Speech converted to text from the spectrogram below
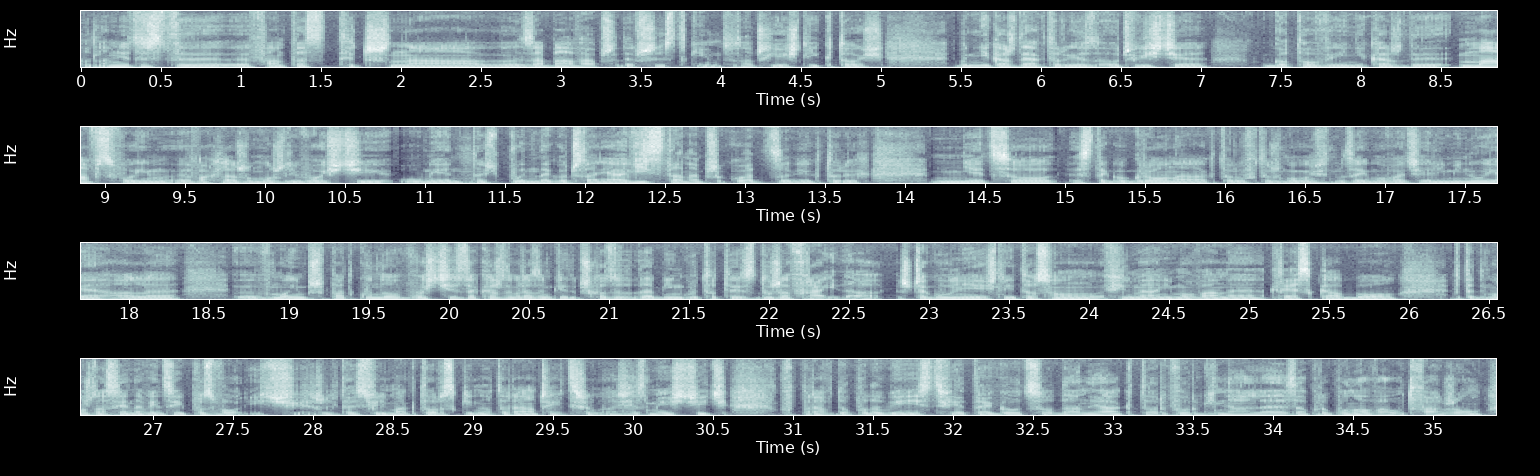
No dla mnie to jest e, fantastyczna zabawa przede wszystkim. To znaczy, jeśli ktoś, bo nie każdy aktor jest oczywiście gotowy i nie każdy ma w swoim wachlarzu możliwości umiejętność płynnego czytania awista na przykład, co niektórych nieco z tego grona aktorów, którzy mogą się tym zajmować, eliminuje, ale w moim przypadku, no właściwie za każdym razem, kiedy przychodzę do dubbingu, to to jest duża frajda. Szczególnie jeśli to są filmy animowane, kreska, bo wtedy można sobie na więcej pozwolić. Jeżeli to jest film aktorski, no to raczej trzeba się zmieścić w prawdopodobieństwie tego, co dany aktor w oryginale zaproponował twarzą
